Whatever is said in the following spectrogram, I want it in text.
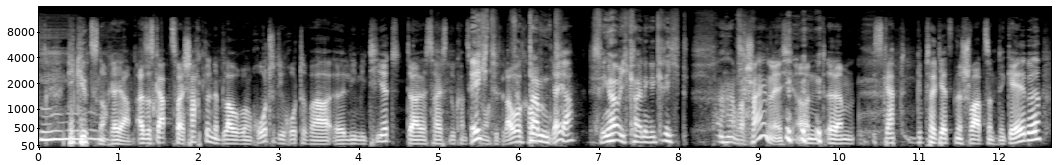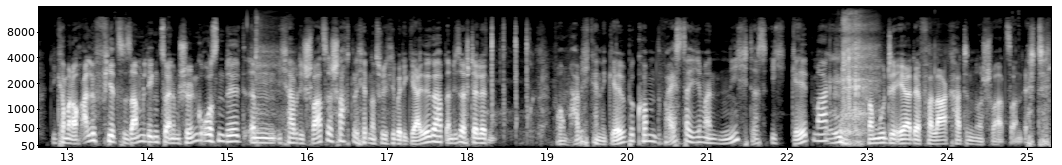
Die gibt's noch, ja, ja. Also es gab zwei Schachteln, eine blaue und eine rote. Die rote war äh, limitiert. Das heißt, du kannst jetzt Echt? noch die blaue Verdammt. kaufen. Ja, ja. Deswegen habe ich keine gekriegt. Wahrscheinlich. Und ähm, es gab, gibt halt jetzt eine schwarze und eine gelbe. Die kann man auch alle vier zusammenlegen zu einem schönen großen Bild. Ähm, ich habe die schwarze Schachtel. Ich hätte natürlich lieber die gelbe gehabt. An dieser Stelle Warum habe ich keine gelbe bekommen? Weiß da jemand nicht, dass ich gelb mag? Ich vermute eher, der Verlag hatte nur schwarz an der Stelle.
